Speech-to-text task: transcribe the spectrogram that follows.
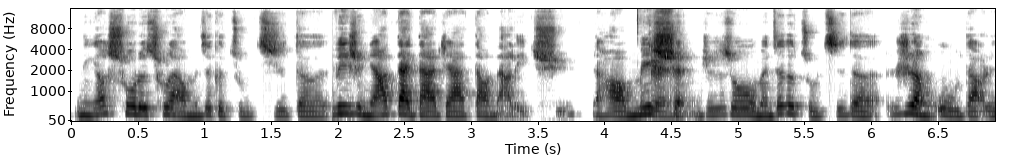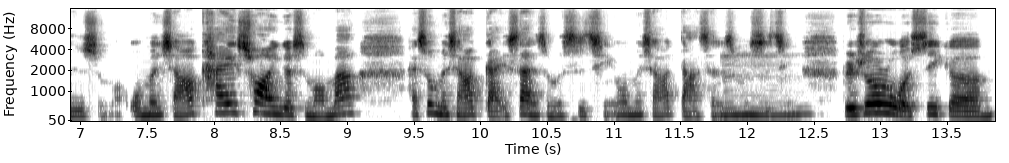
你要说得出来我们这个组织的 vision，你要带大家到哪里去。然后 mission 就是说我们这个组织的任务到底是什么？我们想要开创一个什么吗？还是我们想要改善什么事情？我们想要达成什么事情？嗯、比如说，如果是一个。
